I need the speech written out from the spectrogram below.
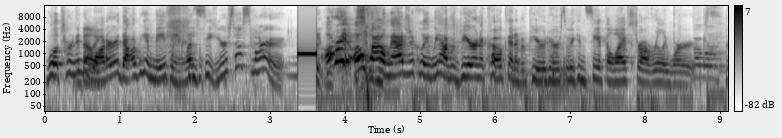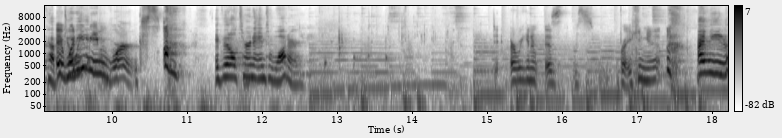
Will it turn into that, like- water? That would be amazing. Let's see. You're so smart. All right. Oh wow! Magically, we have a beer and a coke that have appeared here, so we can see if the life straw really works. It, Do what do we- you mean works? If it'll turn it into water. Are we gonna is, is breaking it? I mean,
